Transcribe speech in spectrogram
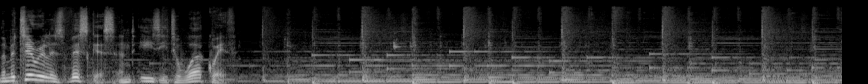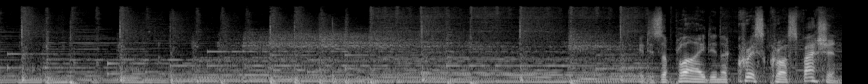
The material is viscous and easy to work with. Is applied in a crisscross fashion,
